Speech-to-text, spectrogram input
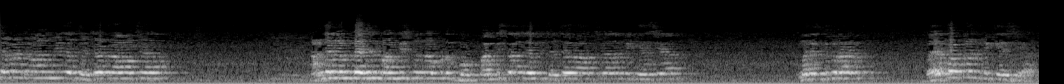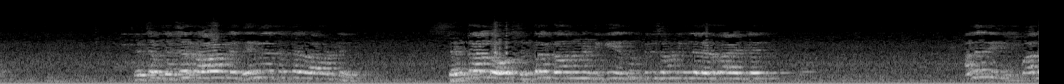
సెవెంటీ వన్ మీద చర్చలు రావచ్చు కదా? అందరి ఎంప్లాయీస్ పంపిస్తున్నప్పుడు పంపిస్తానని చెప్పి చర్చలు రావచ్చు కదా మీ కేసీఆర్? మరి ఎందుకు రాదు? భయపడుతుంది మీ కేసీఆర్. చర్చలు చర్చలు రావట్లేదు. దేని మీద చర్చలు రావట్లేదు? సెంట్రల్లో సెంట్రల్ గవర్నమెంట్కి ఎందుకు త్రీ ఇంకా లెటర్ రాయట్లేదు? అనేది వాళ్ళ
